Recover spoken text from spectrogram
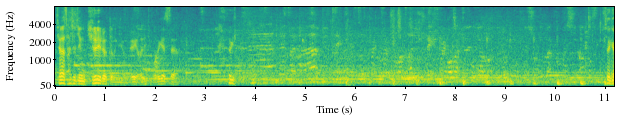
제가 사실 지금 길을 잃었거든요. 여기 어딘지 모르겠어요. 여기 저기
